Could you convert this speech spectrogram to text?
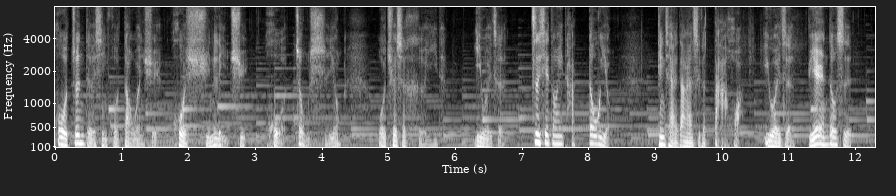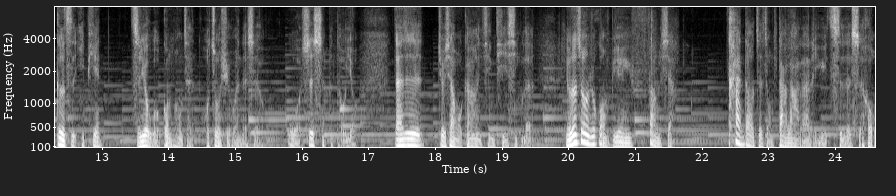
或尊德性，或道文学，或循理趣，或重实用，我却是合一的，意味着这些东西他都有。听起来当然是个大话，意味着别人都是各自一篇，只有我共同成。我做学问的时候，我是什么都有。但是，就像我刚刚已经提醒了，有的时候如果我们不愿意放下，看到这种大辣辣的语词的时候，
